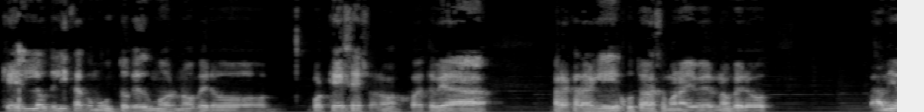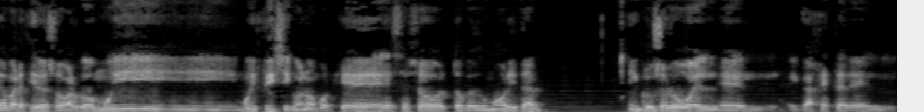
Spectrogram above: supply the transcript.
que él la utiliza como un toque de humor, ¿no? Pero, porque es eso, ¿no? Joder, te voy a, a rescatar aquí y justo ahora se pone a llover, ¿no? Pero a mí me ha parecido eso, algo muy, muy físico, ¿no? Porque es eso, el toque de humor y tal. Incluso luego el, el, el gaje este del,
